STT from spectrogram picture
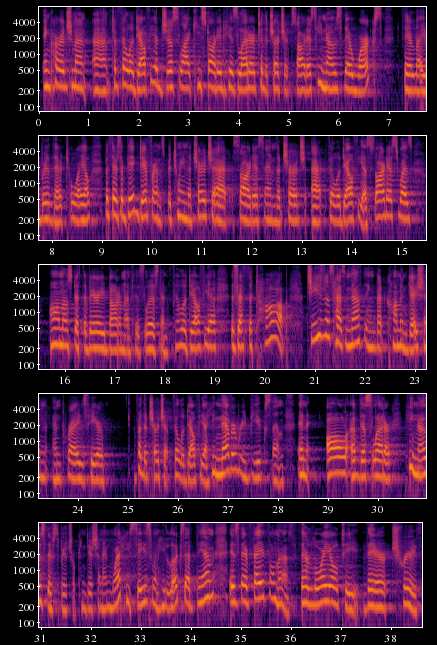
encouragement uh, to Philadelphia, just like he started his letter to the church at Sardis. He knows their works, their labor, their toil. But there's a big difference between the church at Sardis and the church at Philadelphia. Sardis was almost at the very bottom of his list, and Philadelphia is at the top. Jesus has nothing but commendation and praise here for the church at Philadelphia. He never rebukes them. In all of this letter, he knows their spiritual condition. And what he sees when he looks at them is their faithfulness, their loyalty, their truth.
